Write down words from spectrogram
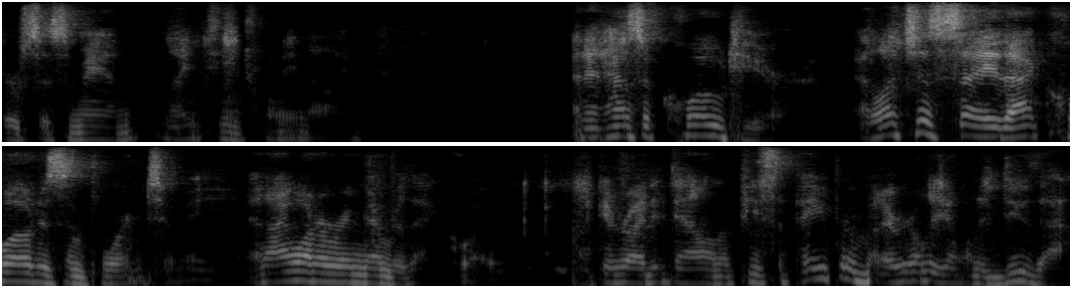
versus Mann, 1929. And it has a quote here. And let's just say that quote is important to me, and I want to remember that quote. I could write it down on a piece of paper, but I really don't want to do that.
